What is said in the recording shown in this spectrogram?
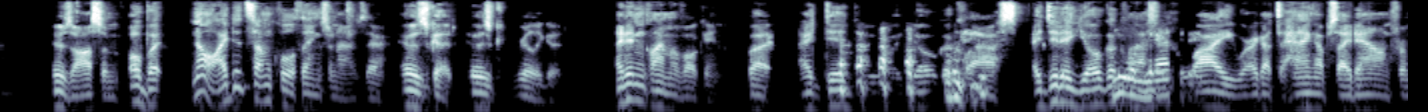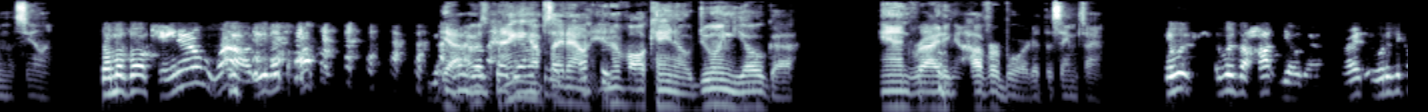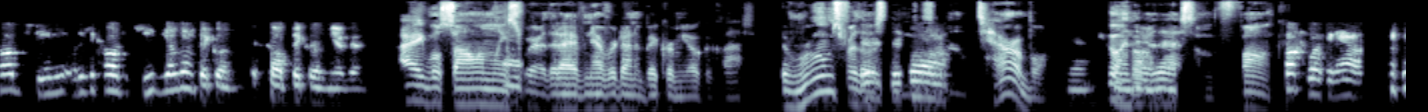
it was awesome. Oh, but no, I did some cool things when I was there. It was good. It was really good. I didn't climb a volcano, but I did do a yoga class. I did a yoga You class in. Hawaii where I got to hang upside down from the ceiling. From a volcano? Wow, dude, that's awesome. Yeah, I was Upside hanging down upside from a down in a volcano doing yoga and riding a hoverboard at the same time. It was it was a hot yoga, right? What is it called? Steam? What is it called? Heat yoga? Bikram. It's called Bikram yoga. I will solemnly swear that I have never done a Bikram yoga class. The rooms for those They're- things they're- smell terrible. Yeah. You go in there and yeah. there's some funk. Fuck working out.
